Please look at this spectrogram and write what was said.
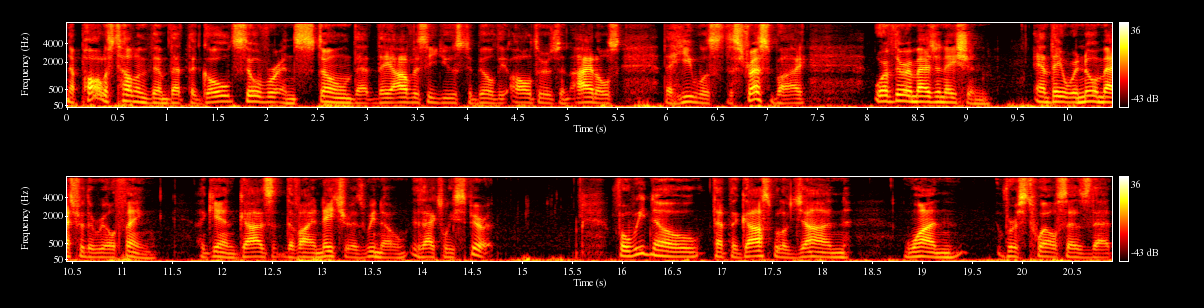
Now, Paul is telling them that the gold, silver, and stone that they obviously used to build the altars and idols that he was distressed by were of their imagination, and they were no match for the real thing. Again, God's divine nature, as we know, is actually spirit. For we know that the Gospel of John 1, verse 12 says that,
